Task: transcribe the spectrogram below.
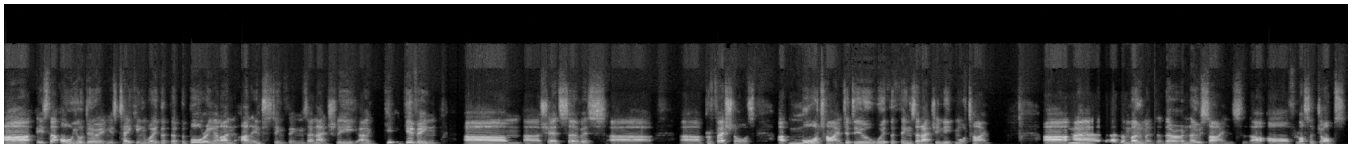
uh, is that all you're doing is taking away the, the, the boring and un, uninteresting things and actually uh, giving um, uh, shared service uh, uh, professionals more time to deal with the things that actually need more time. Uh, mm. And at the moment, there are no signs uh, of loss of jobs.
